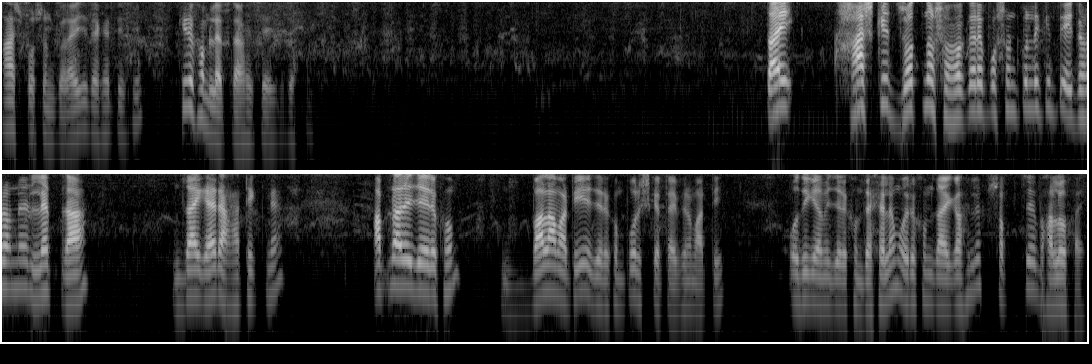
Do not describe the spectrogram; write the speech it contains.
হাঁস পোষণ করা। এই যে দেখাতেছি কীরকম লেত্রা হয়েছে, এই যে দেখুন। তাই হাঁসকে যত্ন সহকারে পোষণ করলে কিন্তু এই ধরনের লেত্রা জায়গায় রাখা ঠিক না। আপনার এই যে এরকম বালা মাটি, এই যেরকম পরিষ্কার টাইপের মাটি, ওদিকে আমি যেরকম দেখালাম ওই রকম জায়গা হলে সবচেয়ে ভালো হয়।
